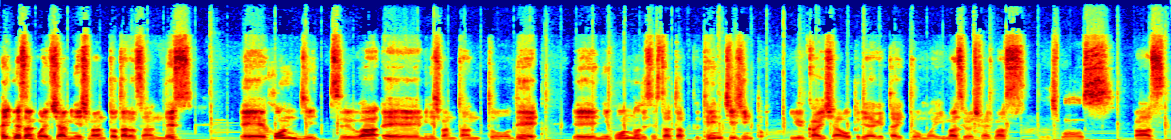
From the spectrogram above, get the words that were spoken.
はい、皆さん、こんにちは。ミネシマンと太郎さんです。えー本日は、えーミネシマンの担当で、えー日本のですね、スタートアップ、天地人という会社を取り上げたいと思います。よろしくお願いします。お願いします。ます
